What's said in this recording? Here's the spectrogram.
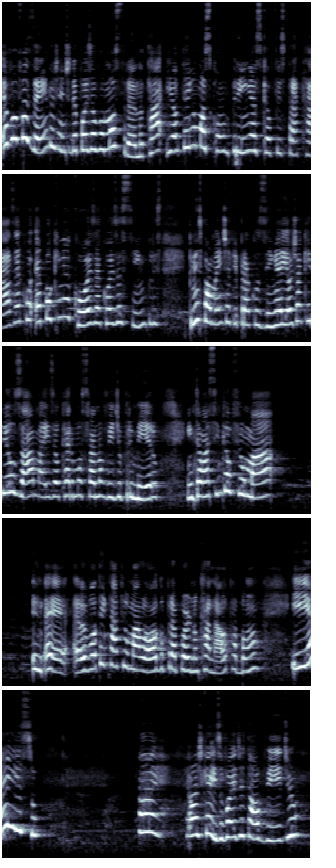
eu vou fazendo, gente, depois eu vou mostrando, tá? E eu tenho umas comprinhas que eu fiz pra casa, é, é pouquinha coisa, é coisa simples, principalmente aqui pra cozinha, e eu já queria usar, mas eu quero mostrar no vídeo primeiro. Então, assim que eu filmar, é, eu vou tentar filmar logo pra pôr no canal, tá bom? E é isso. Ai, eu acho que é isso, eu vou editar o vídeo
